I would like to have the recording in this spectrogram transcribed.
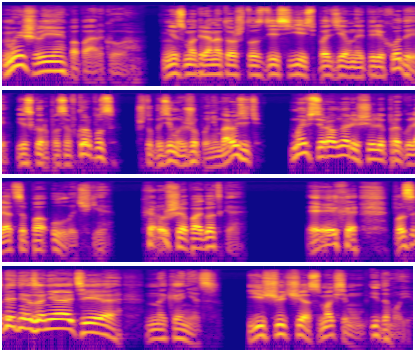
Мы шли по парку. Несмотря на то, что здесь есть подземные переходы из корпуса в корпус, чтобы зимой жопу не морозить, мы все равно решили прогуляться по улочке. Хорошая погодка. Эх, последнее занятие! Наконец. Еще час максимум и домой.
